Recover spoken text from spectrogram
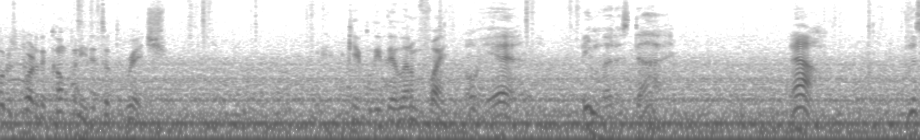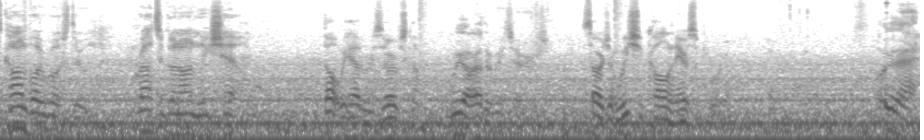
Howard was part of the company that took the ridge. I can't believe they let him fight. Oh yeah, they even let us die. Now, when this convoy rolls through, Krauts are gonna unleash hell. Thought we had reserves coming. We are the reserves. Sergeant, we should call in air support. Look at that.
